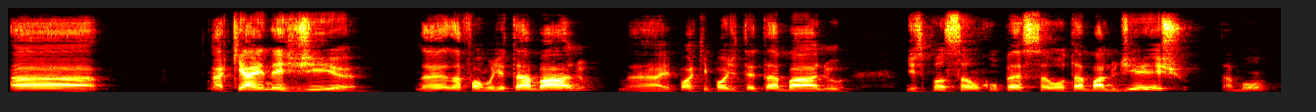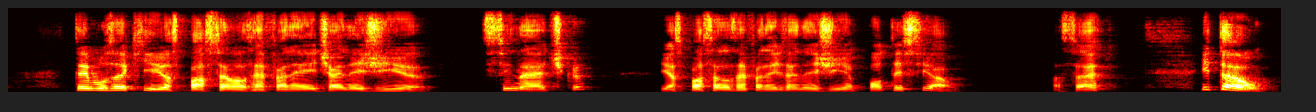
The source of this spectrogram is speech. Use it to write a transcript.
a, aqui a energia né, na forma de trabalho. Né? Aqui pode ter trabalho de expansão, compressão ou trabalho de eixo, tá bom? Temos aqui as parcelas referentes à energia cinética e as parcelas referentes à energia potencial, tá certo? Então,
